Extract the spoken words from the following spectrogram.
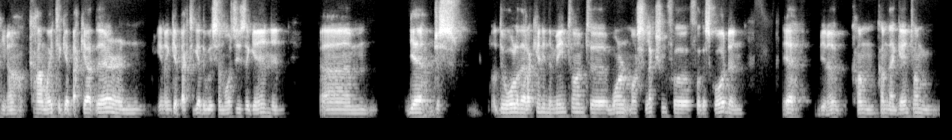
you know, can't wait to get back out there and you know get back together with some Aussies again and um, yeah, just I'll do all of that I can in the meantime to warrant my selection for for the squad. And yeah, you know, come come that game time,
